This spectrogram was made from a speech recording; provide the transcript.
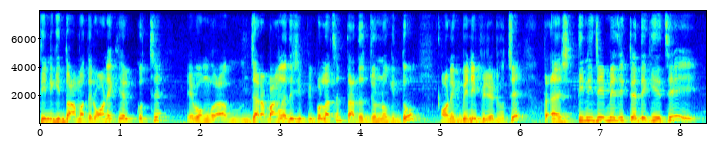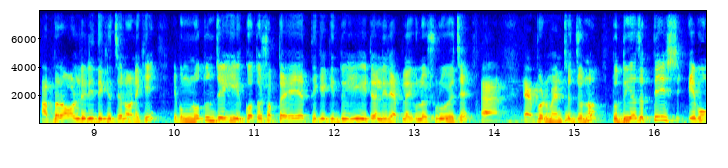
তিনি কিন্তু আমাদের অনেক হেল্প করছে এবং যারা বাংলাদেশি পিপল আছেন, তাদের জন্য কিন্তু অনেক বেনিফিটেড হচ্ছে। তিনি যে ম্যাজিকটা দেখিয়েছে, আপনারা অলরেডি দেখেছেন অনেকেই, এবং নতুন যে গত সপ্তাহে থেকে কিন্তু ইটালির অ্যাপ্লাইগুলো শুরু হয়েছে অ্যাপয়েন্টমেন্টের জন্য। তো দুই হাজার তেইশ এবং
